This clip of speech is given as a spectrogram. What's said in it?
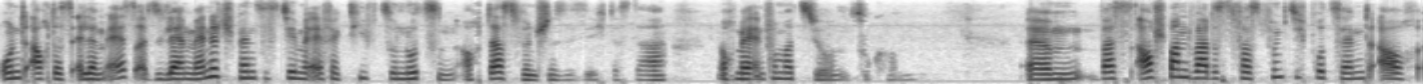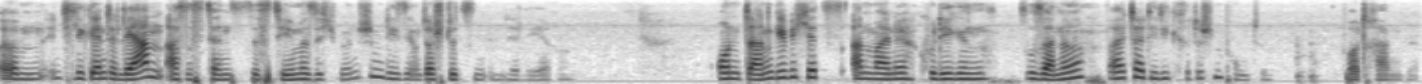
und auch das LMS, also Lernmanagementsysteme effektiv zu nutzen. Auch das wünschen sie sich, dass da noch mehr Informationen zukommen. Ähm, was auch spannend war, dass fast 50 Prozent auch ähm, intelligente Lernassistenzsysteme sich wünschen, die sie unterstützen in der Lehre. Und dann gebe ich jetzt an meine Kollegin Susanne weiter, die die kritischen Punkte vortragen wird.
